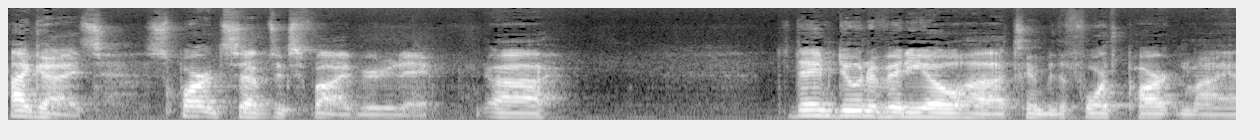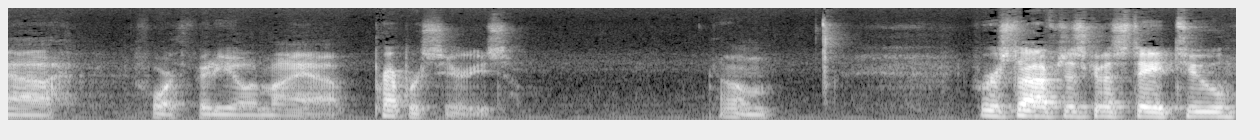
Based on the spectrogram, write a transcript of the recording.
Hi guys, Spartan 765 here today. Uh, today I'm doing a video, uh, it's going to be the fourth part in my, uh, fourth video in my uh, prepper series. Um, first off, just going to stay too,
